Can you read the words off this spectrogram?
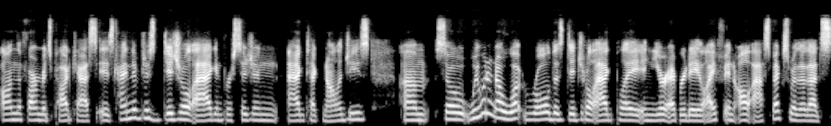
on the Farm Bits podcast is kind of just digital ag and precision ag technologies. Um, so we want to know what role does digital ag play in your everyday life in all aspects, whether that's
